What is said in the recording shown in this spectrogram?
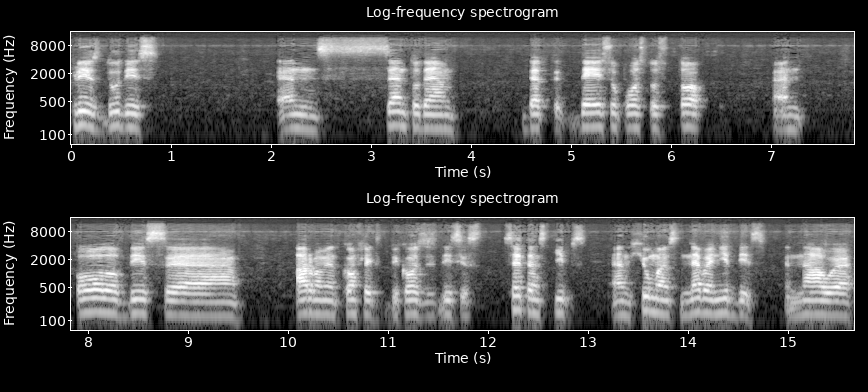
please do this and send to them that they're supposed to stop and all of this uh, armament conflicts because this is Satan's tips and humans never need this. In our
